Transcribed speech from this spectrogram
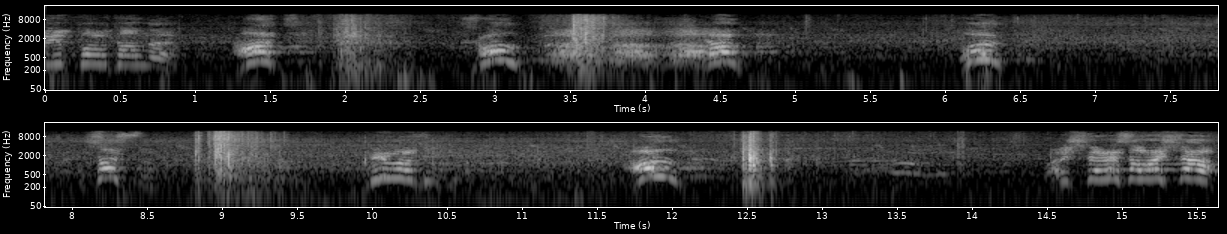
Bölük Komutanlığı. At! Sol! Yap! Dur! Esas dur! Bir vaziyeti! Al! Barışta ve savaşta!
